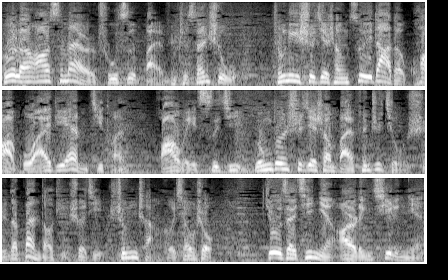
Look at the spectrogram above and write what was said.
荷兰阿斯麦尔出资百分之三十五，成立世界上最大的跨国 IDM 集团。华为司机垄断世界上百分之九十的半导体设计、生产和销售，就在今年二零七零年。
